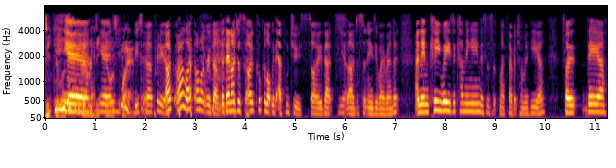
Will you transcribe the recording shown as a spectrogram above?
ridiculous, yeah, a ridiculous yeah, plant. Pretty, bit, uh, pretty. I, I like I like rhubarb, but then I just I cook a lot with apple juice, so that's Yeah. uh, just an easy way around it. And then kiwis are coming in. This is my favourite time of year. So they're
